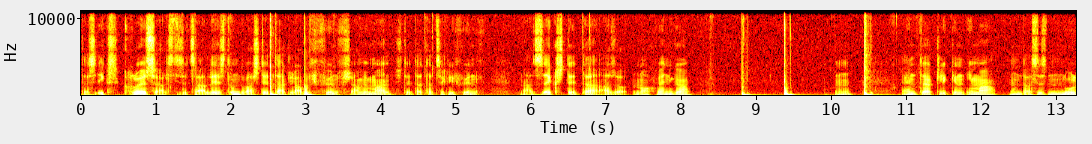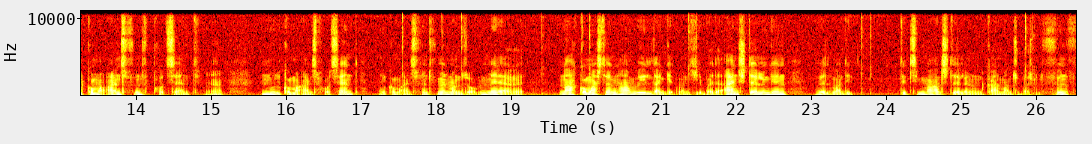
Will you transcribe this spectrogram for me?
dass x größer als diese Zahl ist. Und was steht da? Glaube ich 5. Schauen wir mal. Steht da tatsächlich 5? Na, 6 steht da, also noch weniger. Hm? Enter klicken immer und das ist 0,15%. Ja? 0,1%, 0,15, wenn man so mehrere Nachkommastellen haben will, dann geht man hier bei der Einstellungen, wählt man die Dezimalstellen und kann man zum Beispiel 5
